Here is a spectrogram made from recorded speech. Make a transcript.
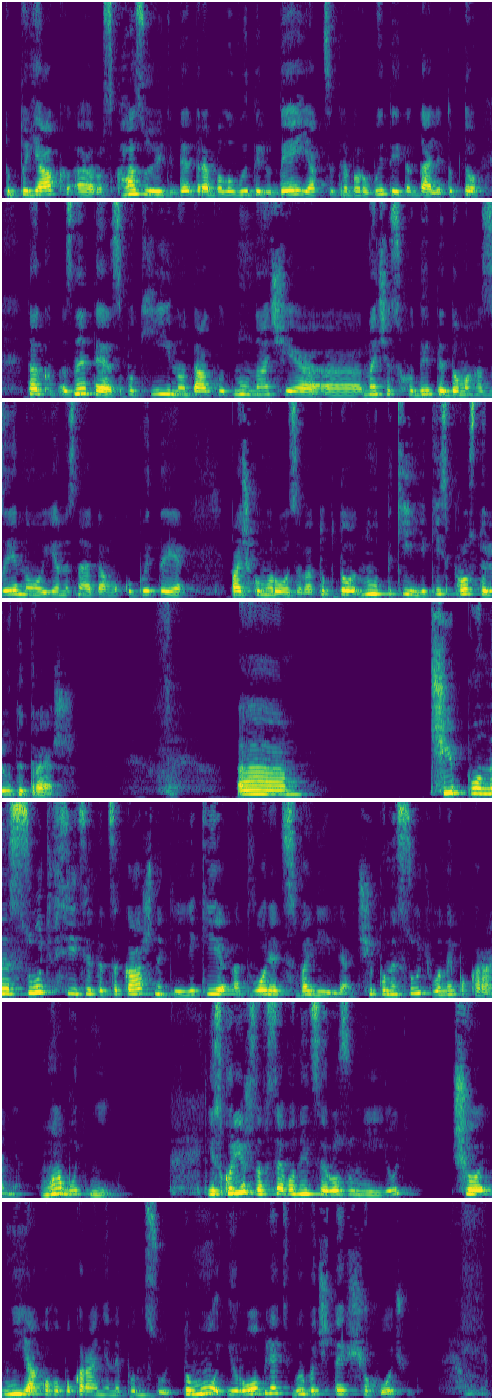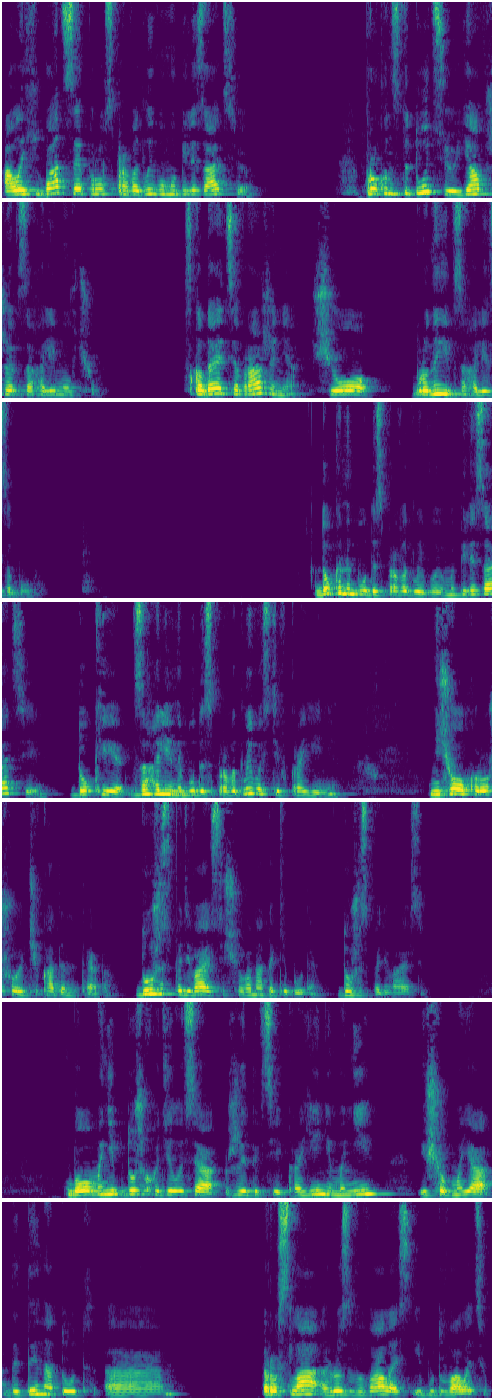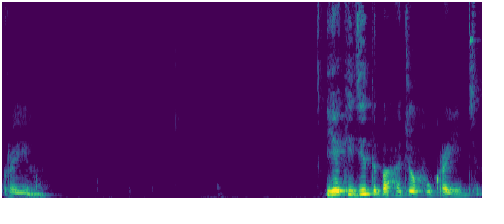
тобто як е, розказують, де треба ловити людей, як це треба робити і так далі. Тобто, так, знаєте, спокійно, так, от, ну, наче, е, наче сходити до магазину, я не знаю, там купити пачку морозива. Тобто, ну, такий якийсь просто лютий треш. Е, чи понесуть всі ці ТЦКшники, які е, творять свавілля, чи понесуть вони покарання? Мабуть, ні. І, скоріш за все, вони це розуміють, що ніякого покарання не понесуть. Тому і роблять, вибачте, що хочуть. Але хіба це про справедливу мобілізацію? Про Конституцію я вже взагалі мовчу. Складається враження, що про неї взагалі забули. Доки не буде справедливої мобілізації, доки взагалі не буде справедливості в країні, нічого хорошого чекати не треба. Дуже сподіваюся, що вона таки буде. Дуже сподіваюся. Бо мені б дуже хотілося жити в цій країні, мені, і щоб моя дитина тут е- росла, розвивалась і будувала цю країну. Як і діти багатьох українців.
